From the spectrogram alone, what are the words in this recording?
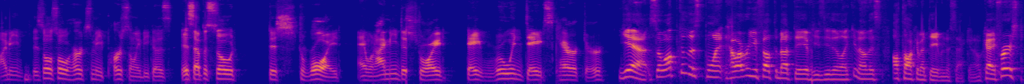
I mean, this also hurts me personally because this episode destroyed And when I mean destroyed, they ruined Dave's character. Yeah, so up to this point, however you felt about Dave, he's either like, you know, this, I'll talk about Dave in a second. Okay, first,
